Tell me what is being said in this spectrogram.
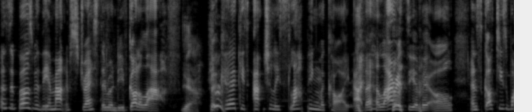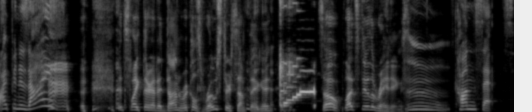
I suppose with the amount of stress they're under, you've got to laugh. Yeah, But sure. Kirk is actually slapping McCoy at the hilarity of it all, and Scotty's wiping his eyes. It's like they're at a Don Rickles roast or something. So let's do the ratings. Mm, concepts.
